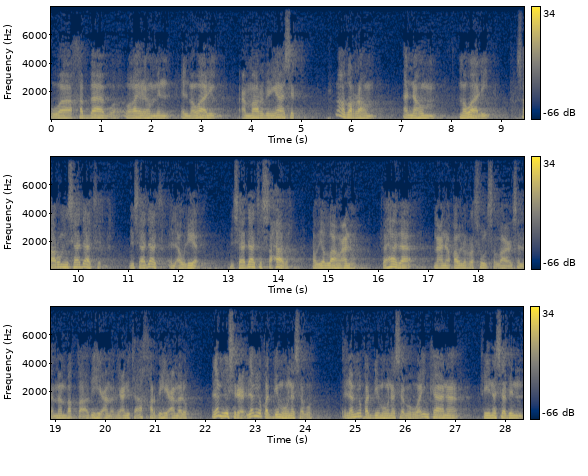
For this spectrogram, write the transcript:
وخباب وغيرهم من الموالي عمار بن ياسر. ما ضرهم أنهم موالي صاروا من سادات من سادات الأولياء من سادات الصحابة رضي الله عنهم. فهذا معنى قول الرسول صلى الله عليه وسلم من بطأ به عمله يعني تأخر به عمله لم يسرع لم يقدمه نسبه لم يقدمه نسبه وإن كان في نسب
